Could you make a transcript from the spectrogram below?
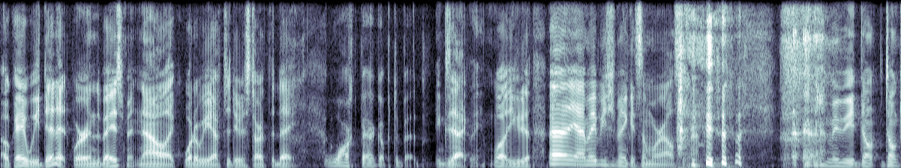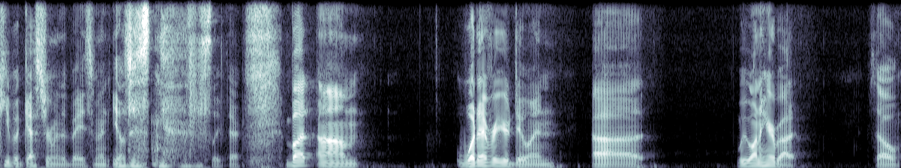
okay, we did it. We're in the basement now. Like, what do we have to do to start the day?" Walk back up to bed. Exactly. Well, you could. Do, uh, yeah, maybe you should make it somewhere else. maybe don't don't keep a guest room in the basement. You'll just sleep there. But um, whatever you're doing, uh, we want to hear about it. So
